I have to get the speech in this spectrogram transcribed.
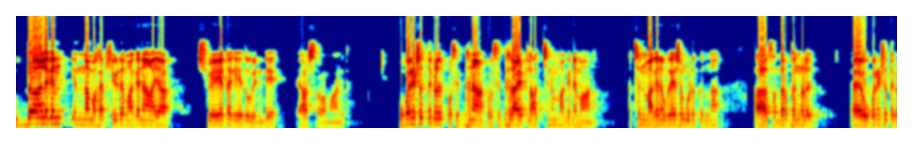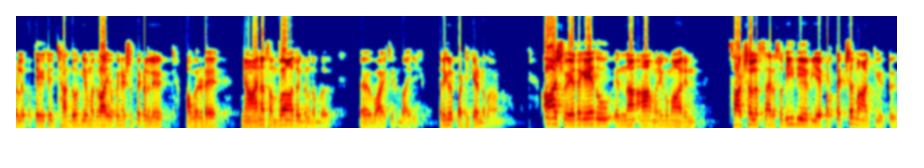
ഉദ്ദാലകൻ എന്ന മഹർഷിയുടെ മകനായ ശ്വേതകേതുവിന്റെ ആശ്രമമാണിത്. ഉപനിഷത്തുകളിൽ പ്രസിദ്ധന പ്രസിദ്ധരായിട്ടുള്ള അച്ഛനും മകനുമാണ്. അച്ഛൻ മകന് ഉപദേശം കൊടുക്കുന്ന സന്ദർഭങ്ങൾ ഉപനിഷത്തുകളിൽ പ്രത്യേകിച്ച് ഛാന്തോഗ്യ മുതലായ ഉപനിഷത്തുകളിൽ അവരുടെ ജ്ഞാന സംവാദങ്ങൾ നമ്മൾ വായിച്ചിട്ടുണ്ടായിരിക്കും. അല്ലെങ്കിൽ പഠിക്കേണ്ടതാണ്. ആ ശ്വേതകേതു എന്ന ആ മുനികുമാരൻ സാക്ഷാൽ സരസ്വതീ ദേവിയെ പ്രത്യക്ഷമാക്കിയിട്ട്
